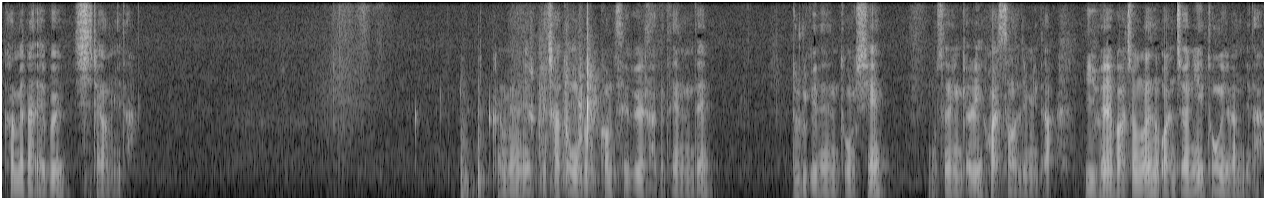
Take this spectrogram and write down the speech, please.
카메라 앱을 실행합니다. 그러면 이렇게 자동으로 검색을 하게 되는데 누르게 되는 동시에 무선 연결이 활성화됩니다. 이회 과정은 완전히 동일합니다.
